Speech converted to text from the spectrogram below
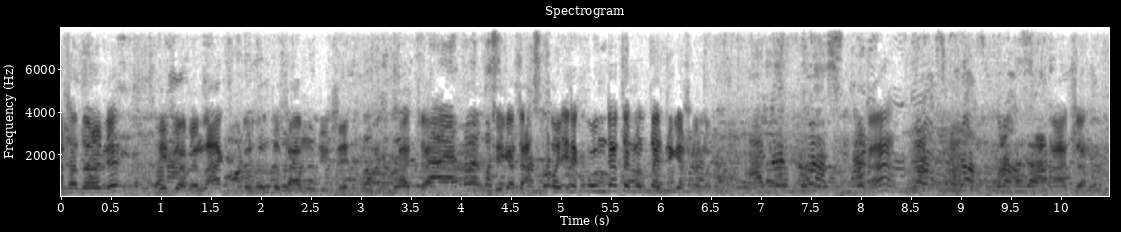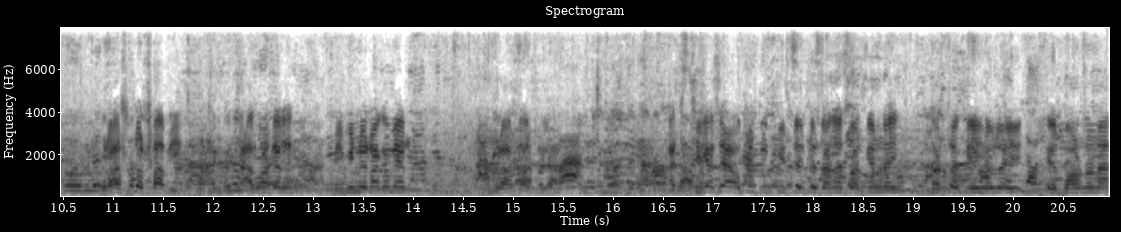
আট হাজার হলে বিক্রি হবে লাখ পর্যন্ত দাম উঠেছে। আচ্ছা ঠিক আছে আচ্ছা, এটা কোন জাতের লোক তাই জিজ্ঞেস করলাম। হ্যাঁ? আচ্ছা রস তো সবই কিন্তু তার ভিতরে বিভিন্ন রকমের রস আছে। আচ্ছা ঠিক আছে অত বিস্তারিত জানার দরকার নাই। দর্শক এই হলো এই এর বর্ণনা।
